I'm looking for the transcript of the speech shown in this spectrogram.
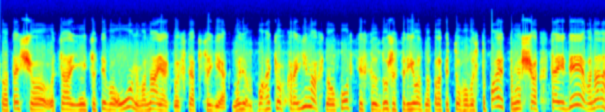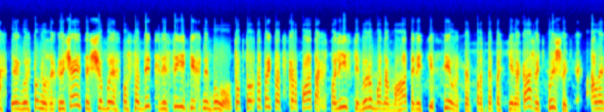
про те, що ця ініціатива ООН, вона якби все псує. В багатьох країнах науковці дуже серйозно проти цього виступають, тому що ця ідея, вона якби в тому заключається, щоб посадити ліси, яких не було. Тобто, наприклад, в Карпатах, в Поліссі вирубано багато лісів. Всі це про це постійно кажуть, пишуть. Але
